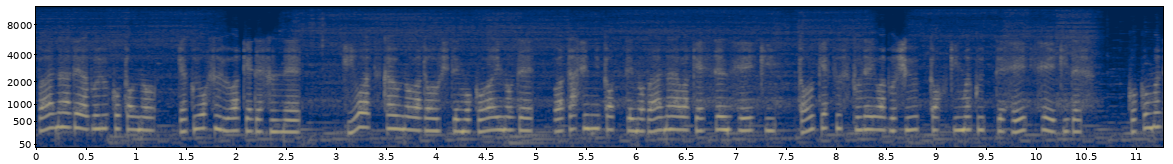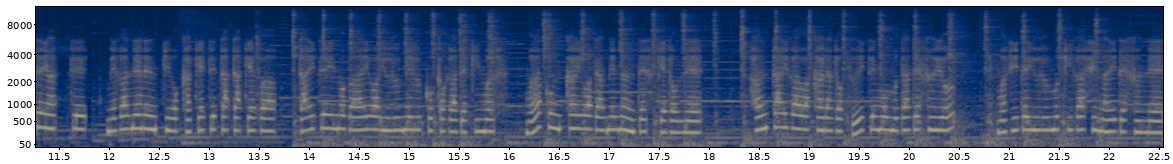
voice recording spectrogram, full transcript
バーナーで炙ることの、逆をするわけですね。火を扱うのはどうしても怖いので、私にとってのバーナーは決戦兵器、凍結スプレーはブシューッと吹きまくって兵器兵器です。ここまでやって、メガネレンチをかけて叩けば、大抵の場合は緩めることができます。まあ今回はダメなんですけどね。反対側からどついても無駄ですよ。マジで緩む気がしないですね。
